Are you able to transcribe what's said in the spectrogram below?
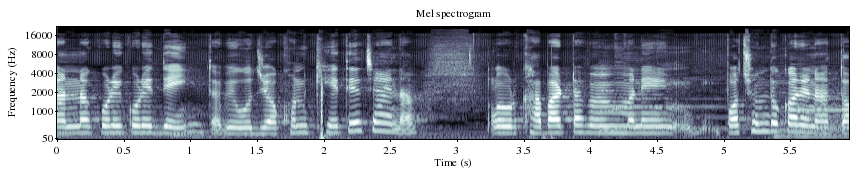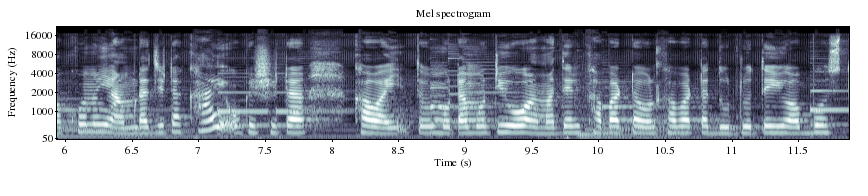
রান্না করে করে দেই। তবে ও যখন খেতে চায় না ওর খাবারটা মানে পছন্দ করে না, তখন ওই আমরা যেটা খাই, ওকে সেটা খাওয়াই। তো মোটামুটি ও আমাদের খাবারটা, ওর খাবারটা দুটোতেই অভ্যস্ত।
